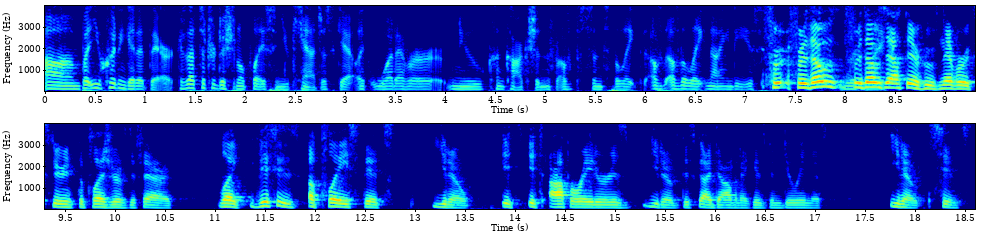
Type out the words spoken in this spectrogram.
Um, but you couldn't get it there because that's a traditional place, and you can't just get like whatever new concoction of since the late of, of the late '90s. For for those for those like. out there who've never experienced the pleasure of Di Fara's, like this is a place that's you know its its operator is you know this guy Dominic has been doing this, you know since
